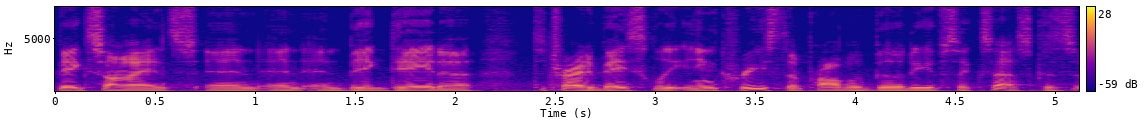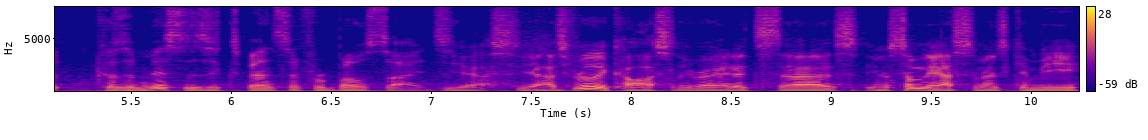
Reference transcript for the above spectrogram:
big science and, and, and big data to try to basically increase the probability of success because a miss is expensive for both sides. Yes, yeah, it's really costly, right? It's uh, you know some of the estimates can be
